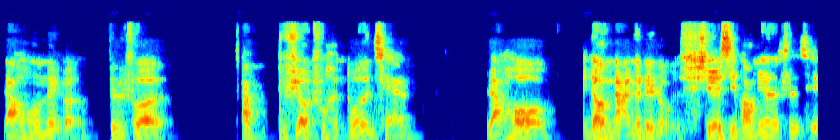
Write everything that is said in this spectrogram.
然后那个就是说，他不需要出很多的钱，然后比较难的这种学习方面的事情，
